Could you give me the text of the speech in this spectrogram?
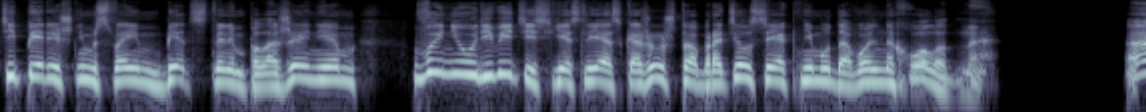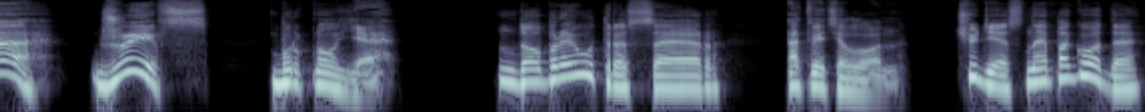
теперешним своим бедственным положением, вы не удивитесь, если я скажу, что обратился я к нему довольно холодно. «А, Дживс!» — буркнул я. «Доброе утро, сэр», — ответил он. «Чудесная погода».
